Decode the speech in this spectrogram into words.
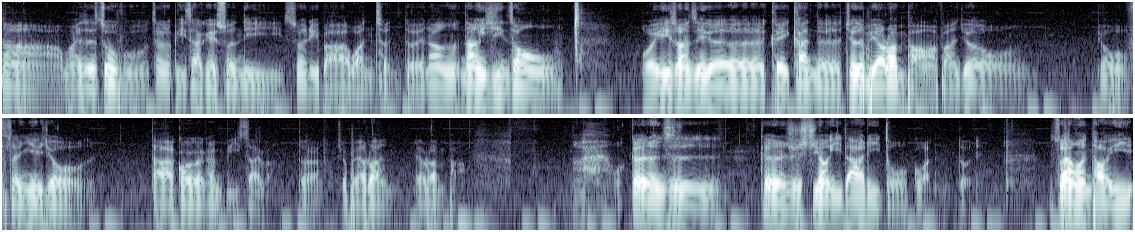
那我们还是祝福这个比赛可以顺利顺利把它完成，对，让让疫情中唯一算是一个可以看的，就是不要乱跑嘛，反正就就深夜就大家乖乖看比赛吧，对啊，就不要乱不要乱跑。唉，我个人是个人是希望意大利夺冠，对，虽然我很讨厌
